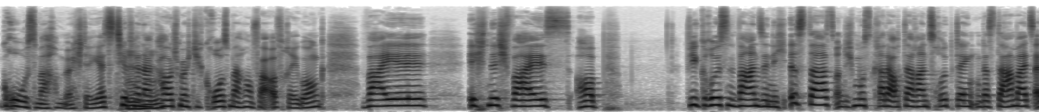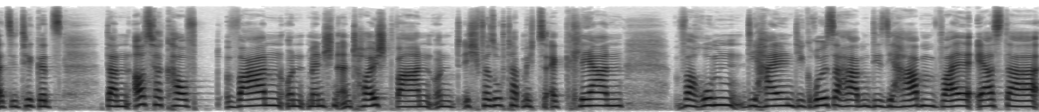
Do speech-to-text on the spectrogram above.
groß machen möchte. Jetzt hier auf Mhm. deiner Couch möchte ich groß machen vor Aufregung, weil ich nicht weiß, ob wie größenwahnsinnig ist das? Und ich muss gerade auch daran zurückdenken, dass damals, als die Tickets dann ausverkauft waren und Menschen enttäuscht waren und ich versucht habe, mich zu erklären, warum die Hallen die Größe haben, die sie haben, weil erster,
